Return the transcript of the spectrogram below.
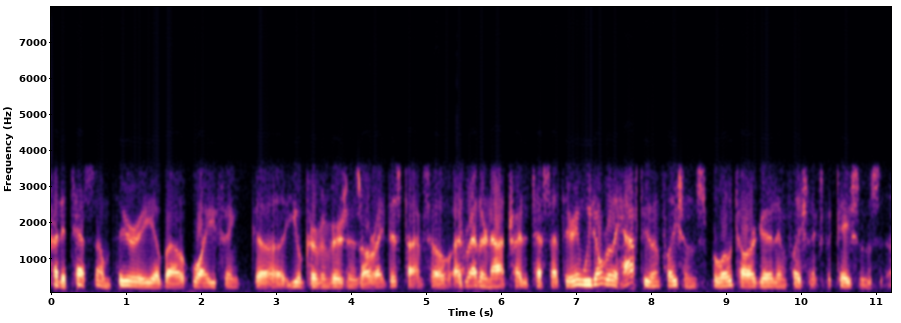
try to test some theory about why you think uh, yield curve inversion is all right this time. So I'd rather not try to test that theory, and we don't really have to. Inflation's below target. Inflation expectations uh,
